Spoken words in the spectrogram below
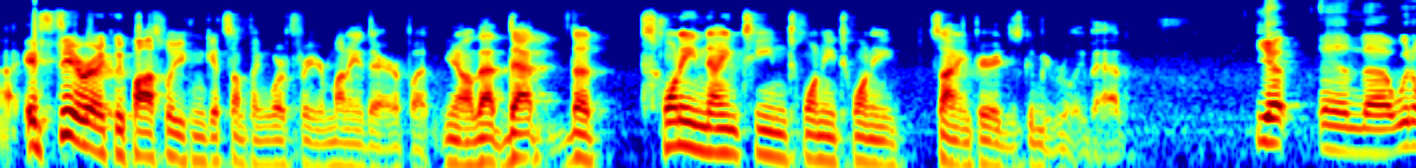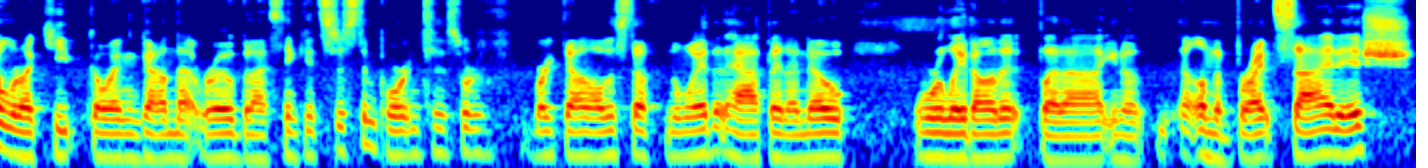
uh, it's theoretically possible you can get something worth for your money there but you know that that the 2019 2020 signing period is going to be really bad. Yep, and uh, we don't want to keep going down that road, but I think it's just important to sort of break down all this stuff in the way that happened. I know we're late on it, but uh, you know, on the bright side ish,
